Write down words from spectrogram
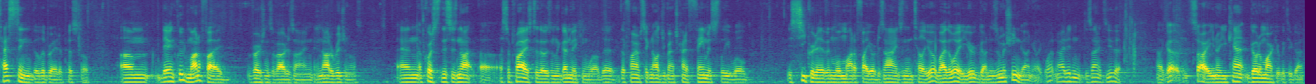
testing the Liberator pistol, um, they include modified versions of our design and not originals. And of course, this is not uh, a surprise to those in the gun making world. The, the firearms technology branch kind of famously will is secretive and will modify your designs and then tell you, oh, by the way, your gun is a machine gun. You're like, what? No, I didn't design it to do that. I'm like, oh, sorry, you know, you can't go to market with your gun.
